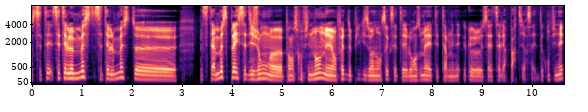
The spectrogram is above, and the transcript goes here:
c'était, c'était le must, c'était le must. C'était un must place à Dijon euh, pendant ce confinement, mais en fait, depuis qu'ils ont annoncé que c'était le 11 mai était terminé, que ça, ça allait repartir, ça allait être déconfiné,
